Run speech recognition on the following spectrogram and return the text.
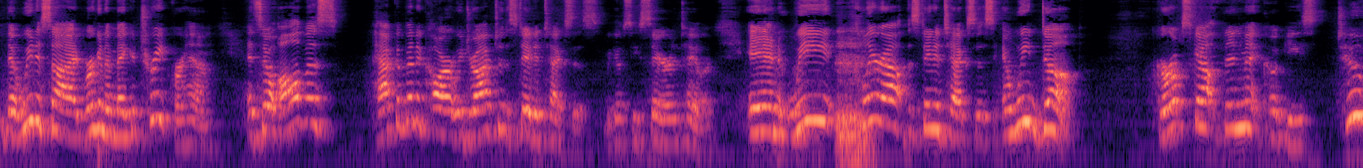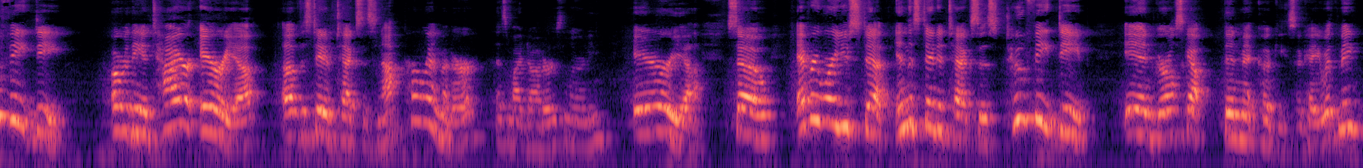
that we decide we're going to make a treat for him. And so all of us pack up in a car. We drive to the state of Texas. We go see Sarah and Taylor. And we clear out the state of Texas and we dump Girl Scout Thin Mint cookies two feet deep over the entire area of the state of Texas, not perimeter, as my daughter is learning, area. So everywhere you step in the state of Texas, two feet deep in Girl Scout Thin Mint cookies. Okay, you with me?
